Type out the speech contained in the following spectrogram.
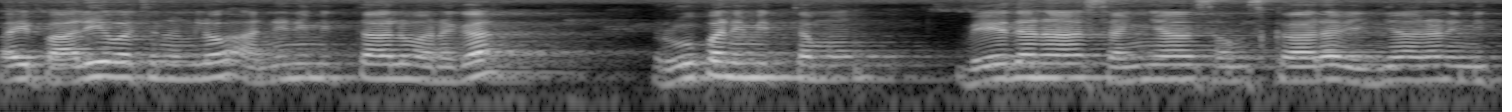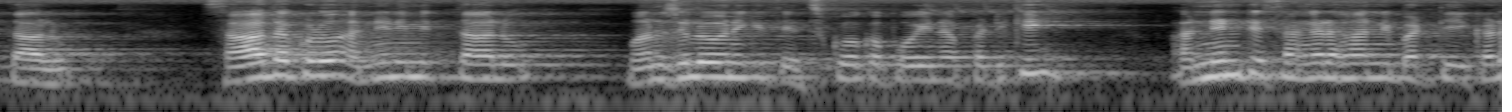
పై పాలీవచనంలో అన్ని నిమిత్తాలు అనగా రూప నిమిత్తము వేదన సంజ్ఞ సంస్కార విజ్ఞాన నిమిత్తాలు. సాధకుడు అన్ని నిమిత్తాలు మనసులోనికి తెచ్చుకోకపోయినప్పటికీ అన్నింటి సంగ్రహాన్ని బట్టి ఇక్కడ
